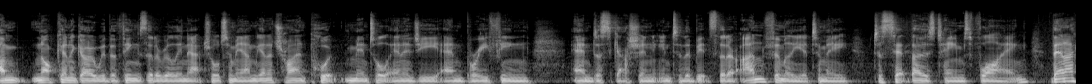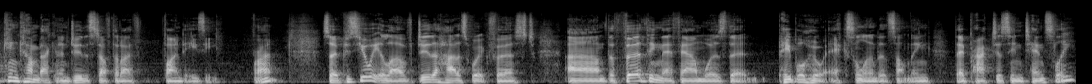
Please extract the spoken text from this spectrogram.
I'm not going to go with the things that are really natural to me. I'm going to try and put mental energy and briefing and discussion into the bits that are unfamiliar to me to set those teams flying, then I can come back and do the stuff that I find easy. Right? So pursue what you love, do the hardest work first. Um, the third thing they found was that people who are excellent at something, they practice intensely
